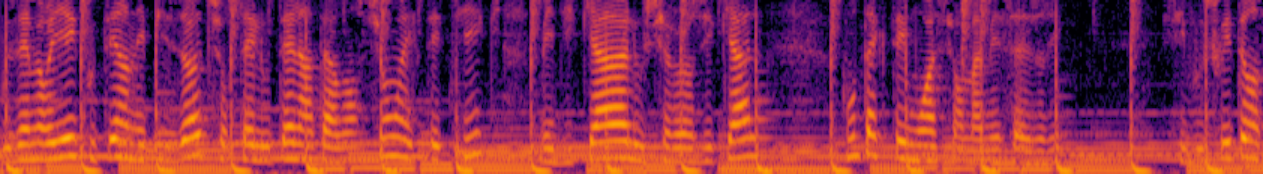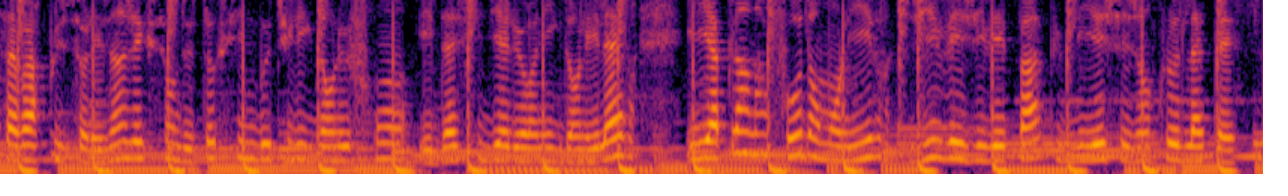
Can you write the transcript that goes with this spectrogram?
Vous aimeriez écouter un épisode sur telle ou telle intervention esthétique, médicale ou chirurgicale? Contactez-moi sur ma messagerie. Si vous souhaitez en savoir plus sur les injections de toxines botuliques dans le front et d'acide hyaluronique dans les lèvres, il y a plein d'infos dans mon livre J'y vais, j'y vais pas, publié chez Jean-Claude Lattès.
